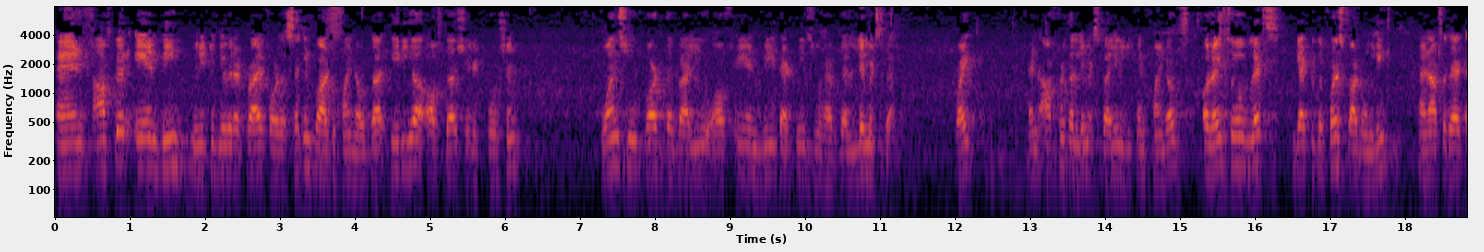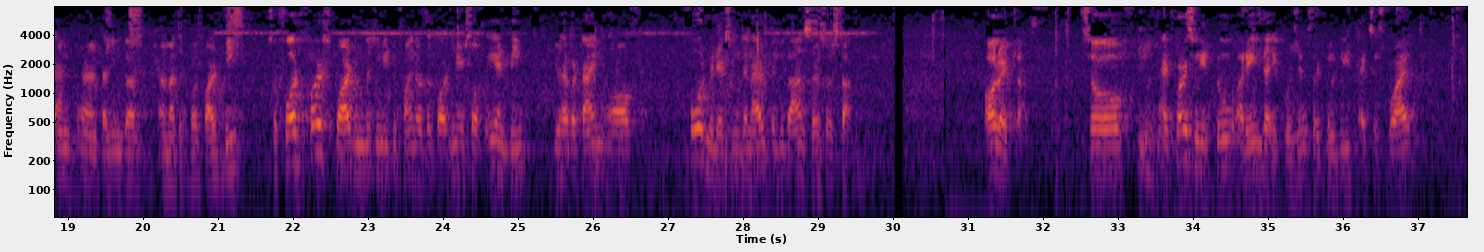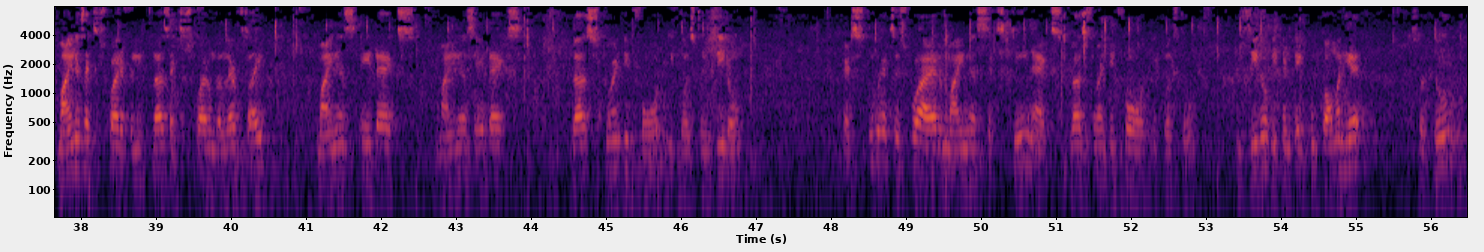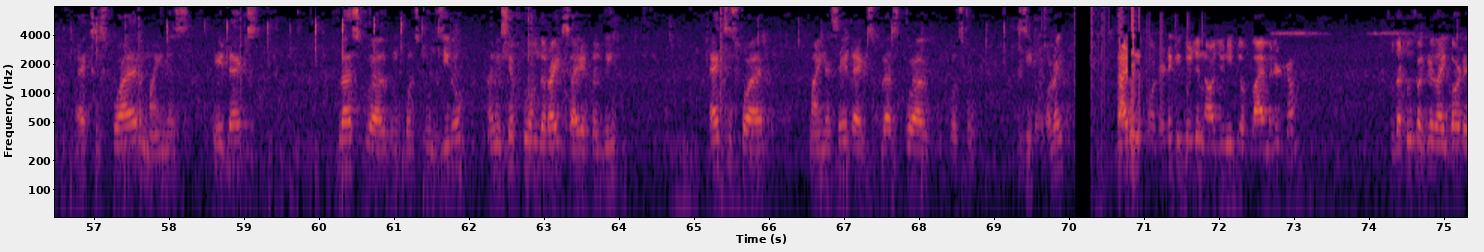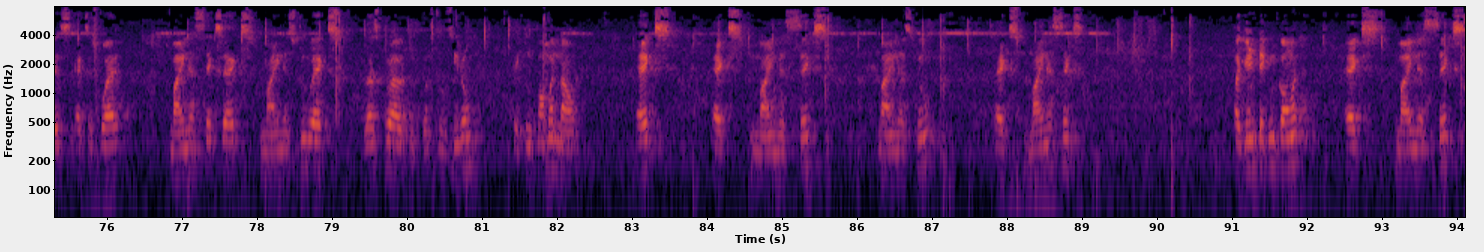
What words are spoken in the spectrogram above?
And after A and B we need to give it a try for the second part to find out the area of the shaded portion. Once you got the value of A and B that means you have the limits value right? And after the limits value you can find out. Alright so let's get to the first part only. And after that I'm uh, telling the uh, method for part B. So for first part in which you need to find out the coordinates of A and B you have a time of 4 minutes and then I will tell you the answer so start. Alright class. So at first we need to arrange the equation. So it will be x square minus x square it will be plus x square on the left side minus 8x minus 8x plus 24 equals to 0 it's 2x square minus 16x plus 24 equals to 0 we can take 2 common here so 2x square minus 8x plus 12 equals to 0 when we shift 2 on the right side it will be x square minus 8x plus 12 equals to 0 alright that is the quadratic equation. Now you need to apply middle term. So the two factors I got is x square minus 6x minus 2x plus 12 equals to 0 taking common now x x minus 6 minus 2 x minus 6 again taking common x minus 6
